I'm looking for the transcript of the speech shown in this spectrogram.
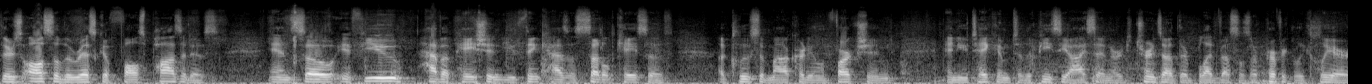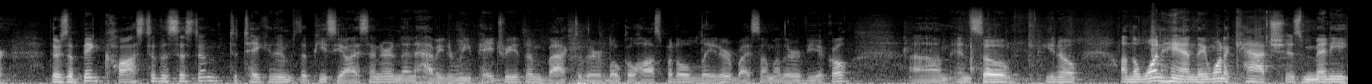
there's also the risk of false positives. And so if you have a patient you think has a subtle case of occlusive myocardial infarction and you take them to the PCI center, it turns out their blood vessels are perfectly clear. There's a big cost to the system to taking them to the PCI center and then having to repatriate them back to their local hospital later by some other vehicle. Um, and so, you know, on the one hand, they want to catch as many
